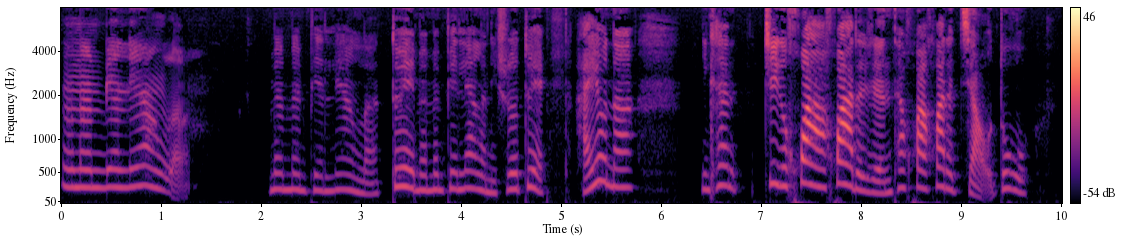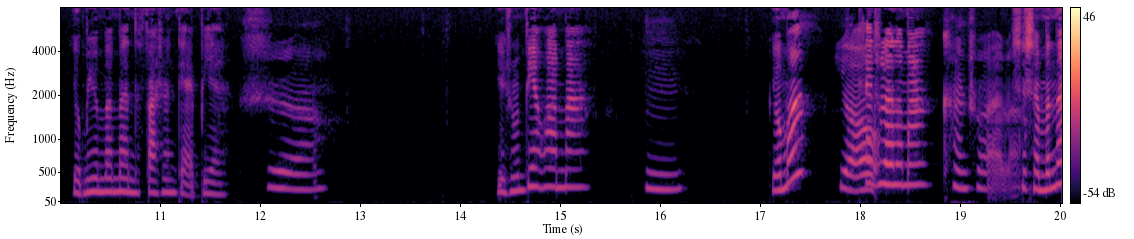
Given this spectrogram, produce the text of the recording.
慢慢变亮了。慢慢变亮了，对，慢慢变亮了。你说的对。还有呢，你看这个画画的人，他画画的角度有没有慢慢的发生改变？是啊，有什么变化吗？嗯，有吗？有看出来了吗？看出来了是。什么呢？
